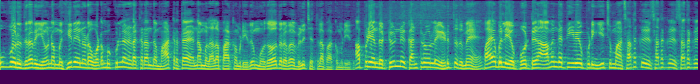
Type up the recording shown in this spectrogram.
ஒவ்வொரு தடவையும் நம்ம ஹீரோயினோட உடம்புக்குள்ள நடக்கிற அந்த மாற்றத்தை நம்மளால பார்க்க முடியுது. முத தடவை வெளிச்சத்துல பார்க்க முடியுது. அப்படி அந்த ட்வின் கண்ட்ரோல்ல எடுத்ததுமே பயபலிய போட்டு அவங்க தீவே பிடிங்கி சும்மா சதக்கு சதக்கு சதக்கு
